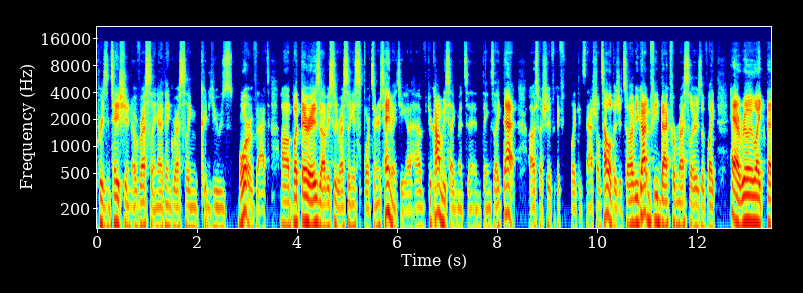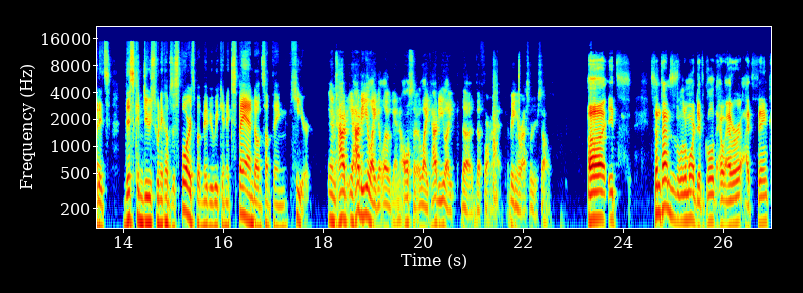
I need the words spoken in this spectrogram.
presentation of wrestling. I think wrestling could use more of that. Uh, but there is obviously wrestling is sports entertainment. You got to have your comedy segments and, things like that, uh, especially if, if, like it's national television. So have you gotten feedback from wrestlers of like, hey, I really like that it's this conduce when it comes to sports, but maybe we can expand on something here. And how how do you like it, Logan? Also, like how do you like the the format being a wrestler yourself? Uh, it's sometimes it's a little more difficult. However, I think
